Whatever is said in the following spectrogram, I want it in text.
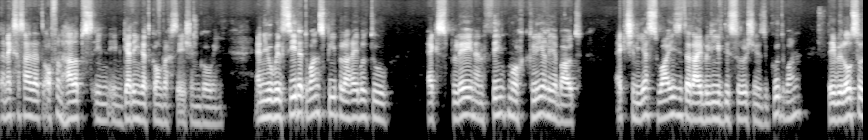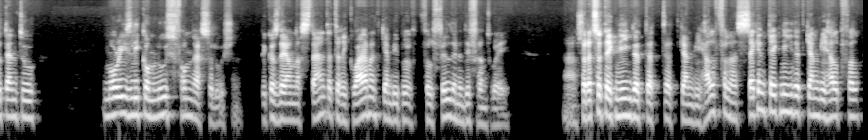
an exercise that often helps in in getting that conversation going, and you will see that once people are able to explain and think more clearly about actually yes, why is it that I believe this solution is a good one? They will also tend to more easily come loose from their solution because they understand that the requirement can be fulfilled in a different way. Uh, so that's a technique that, that, that can be helpful. And a second technique that can be helpful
